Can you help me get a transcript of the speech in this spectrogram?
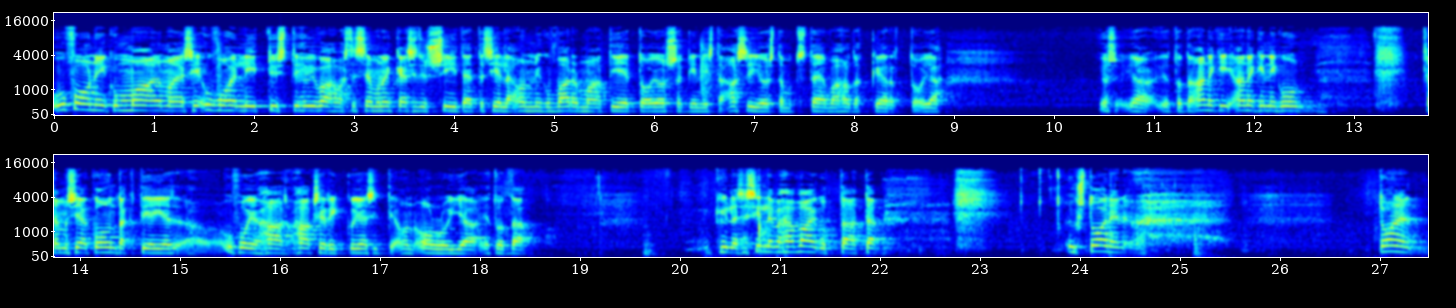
UFO niin kuin maailma ja siihen UFOihin liittyy sitten hyvin vahvasti semmoinen käsitys siitä, että siellä on niin kuin varmaa tietoa jossakin niistä asioista, mutta sitä ei vaan haluta kertoa ja, jos, ja, ja tota, ainakin, ainakin niin kuin tämmöisiä kontakteja ja ufoja haaksirikkoja sitten on ollut ja, ja tuota, kyllä se sille vähän vaikuttaa, että yksi toinen, toinen,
